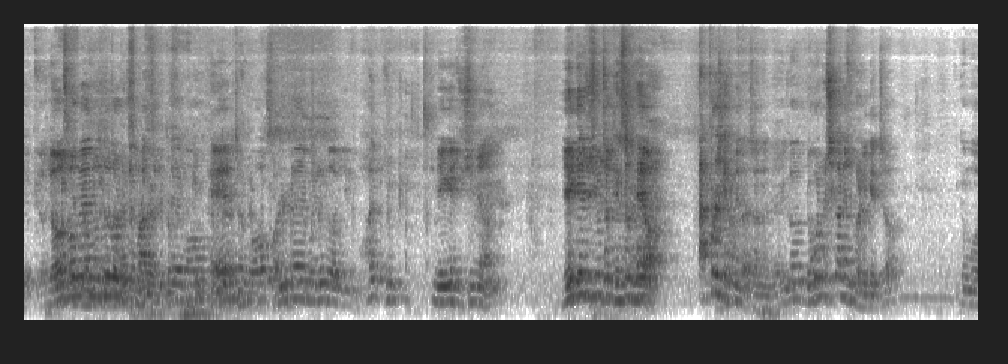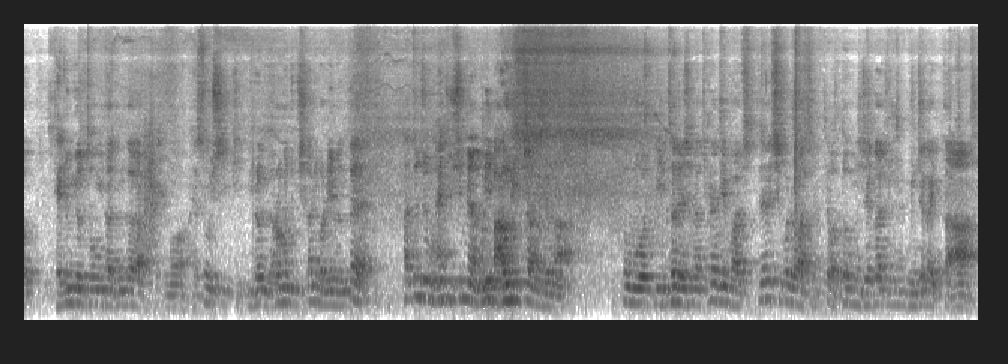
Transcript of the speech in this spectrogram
여- 여, 여성의 눈으로 이렇게 봤을 때뭐 뱀, 뭐 벌레 뭐 이런 거좀 얘기해 주시면 얘기해 주시면 저 개선해요. 딱 부러지게 합니다. 저는 이거 요건 좀 시간이 좀 걸리겠죠. 이거 뭐 대중교통이라든가 뭐 SOC 이런 여러 번 좀 시간이 걸리는데 하여튼 좀 해주시면 우리 마을 입장이거나 또 뭐 인터넷이나 텔레비전 봤을 때 시골에 왔을 때 어떤 문제가 좀 문제가 있다.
